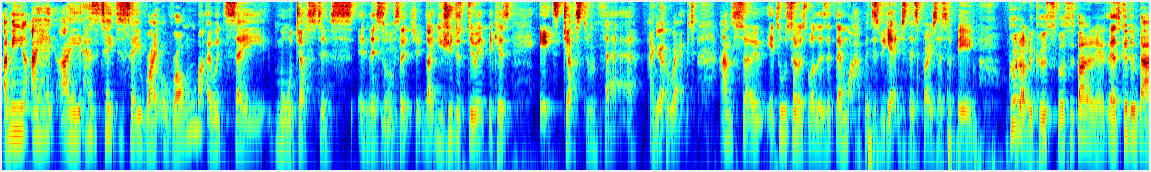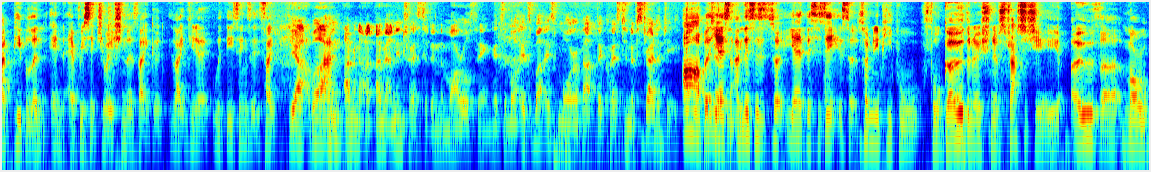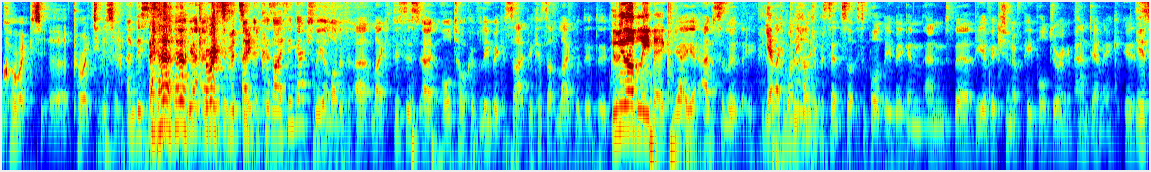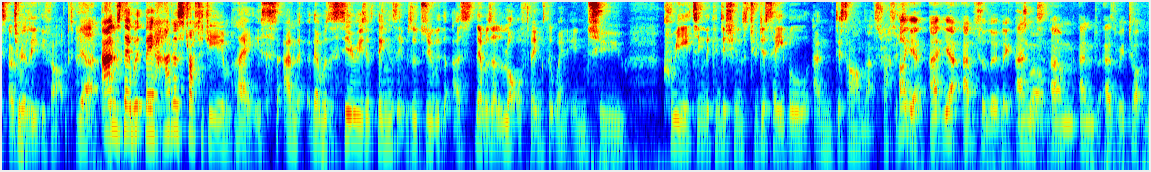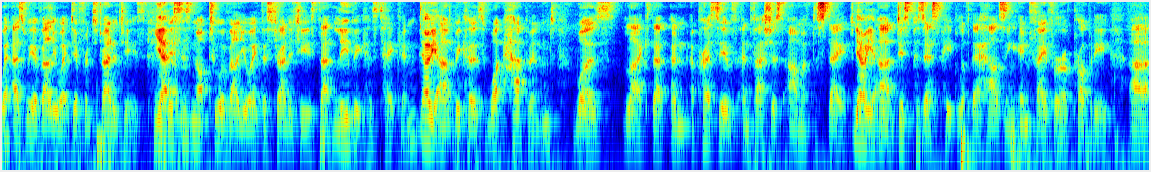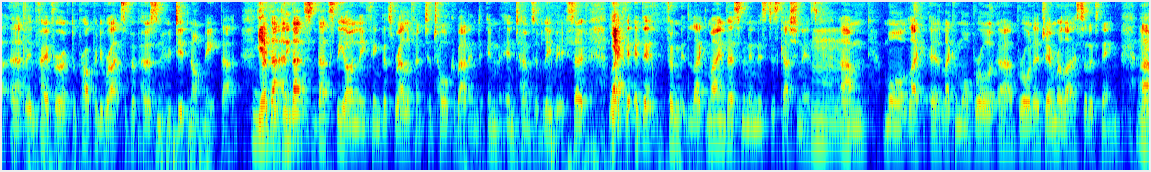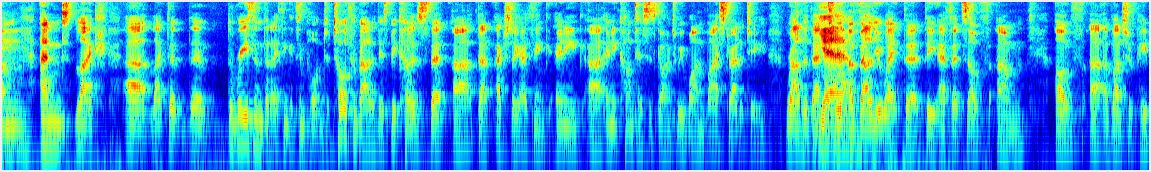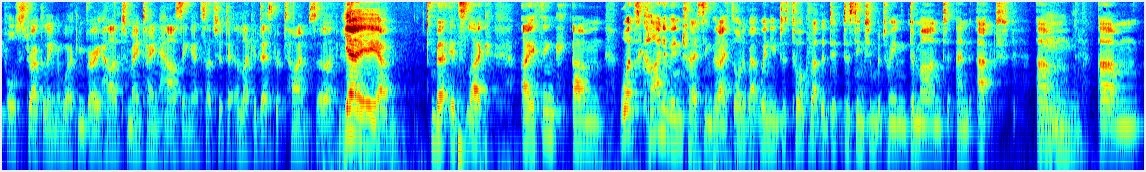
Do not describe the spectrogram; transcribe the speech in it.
I mean, I I hesitate to say right or wrong, but I would say more justice in this sort of situation. Like you should just do it because it's just and fair and Yeah. correct. And so it's also as well as that. Then what happens is we get into this process of being good anarchists versus bad anarchists. There's good and bad people in, in every situation. There's like good, like you know, with these things, it's like Yeah, well, I And- mean, I mean, I'm uninterested in the moral thing. It's about, it's about, it's more about the question of strategy. Ah, but yes, and is- this is so. Yeah, this is it. Is that so many people forego the notion of strategy over moral correct uh, correctivity. And this is yeah, Correctivity. because I think actually a lot of uh, like this is uh, all talk of Liebig aside because of, like the, the we love Liebig. yeah yeah absolutely Yeah, like 100 percent support Liebig and and the the eviction of people during a pandemic is is a completely really fucked. Yeah, and they were, they had a strategy in place, and there was a series of things. It was to do with us. There was a lot of things that went into creating the conditions to disable and disarm that strategy. Oh yeah, uh, yeah, absolutely. And well. um, and as we talk, as we evaluate different strategies, Yeah. this is not to evaluate the strategies that Liebig has taken. Oh, yeah. uh, because what happened was like that an oppressive and fascist arm of the state Oh, yeah. uh, dispossessed people of their housing in favor of property, uh, uh, in favor of the property rights of a person who did not need that. Yeah, that, and that's that's the only thing that's relevant to talk about in in, in terms of Libby. So like Yeah. the, the, from like my investment in this discussion is Mm. um, more like a, like a more broad, uh, broader, generalized sort of thing. Um, Mm. and like uh, like the, the the reason that I think it's important to talk about it is because that uh, that actually I think any uh, any contest is going to be won by strategy rather than Yeah. to evaluate the the efforts of. Um, of uh, a bunch of people struggling and working very hard to maintain housing at such a de- like a desperate time. So like yeah, yeah, yeah. but it's like I think um, what's kind of interesting that I thought about when you just talk about the di- distinction between demand and act. Um, um,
